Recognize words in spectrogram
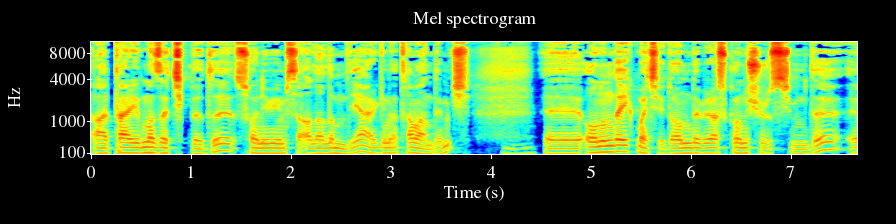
Alper Yılmaz açıkladı. Sony Williams'ı alalım diye Ergin Ataman demiş. E, onun da ilk maçıydı. Onu da biraz konuşuruz şimdi. E,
